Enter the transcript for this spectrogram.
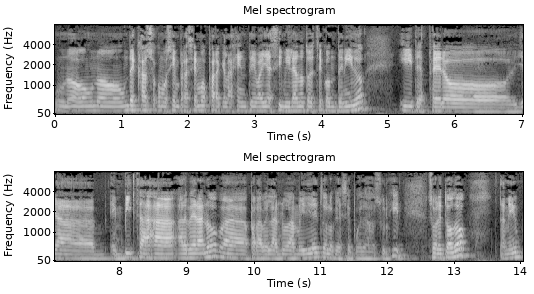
un descanso como siempre hacemos para que la gente vaya asimilando todo este contenido y te espero ya en vistas al verano para, para, ver las nuevas medidas y todo lo que se pueda surgir. Sobre todo también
